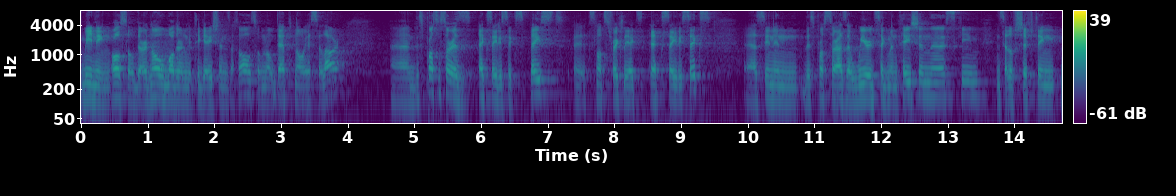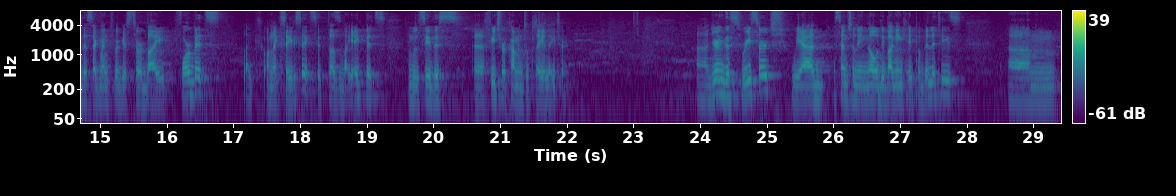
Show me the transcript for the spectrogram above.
meaning also there are no modern mitigations at all, so no DEP, no ASLR. And this processor is x86-based. It's not strictly x- x86. as seen in this processor has a weird segmentation uh, scheme. Instead of shifting the segment register by 4 bits, like on x86, it does by 8 bits. And we'll see this uh, feature come into play later. Uh, during this research, we had essentially no debugging capabilities. Um,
